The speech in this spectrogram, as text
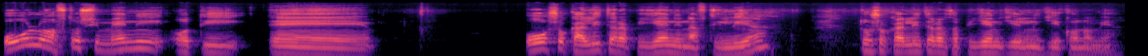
Όλο αυτό σημαίνει ότι ε, όσο καλύτερα πηγαίνει η ναυτιλία, τόσο καλύτερα θα πηγαίνει και η ελληνική οικονομία.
